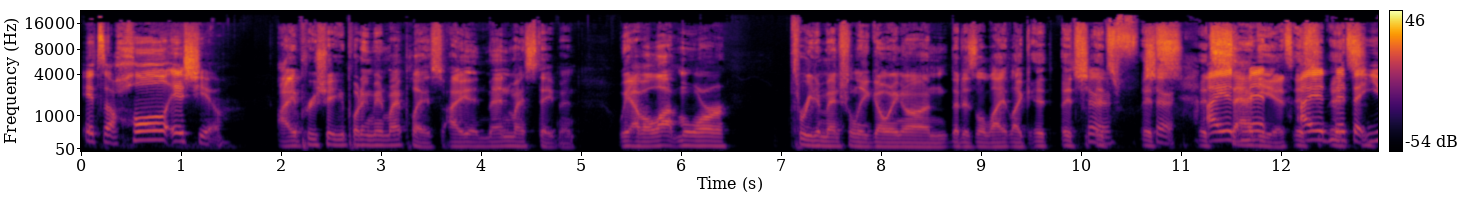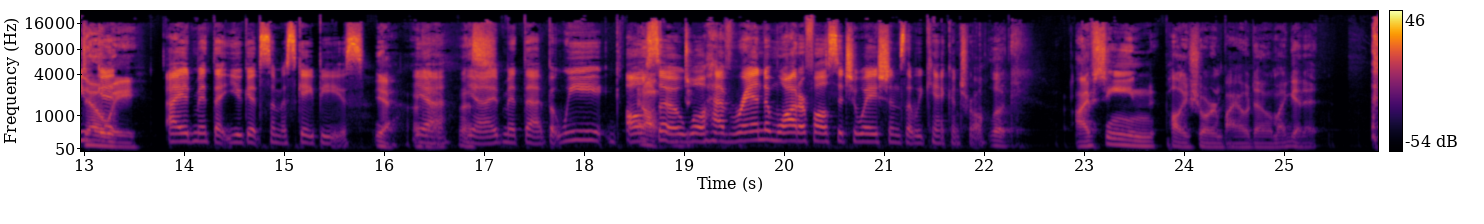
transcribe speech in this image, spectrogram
it's a whole issue. I appreciate you putting me in my place. I amend my statement. We have a lot more three dimensionally going on that is a light like it. It's Sure, it's it's sure. it's I admit. It's, it's I admit it's that you doughy. get. I admit that you get some escapees. yeah, okay. yeah, That's- yeah, I admit that. But we also Oh, d- will have random waterfall situations that we can't control. Look, I've seen Pauly Shore and Bio-Dome. I get it.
